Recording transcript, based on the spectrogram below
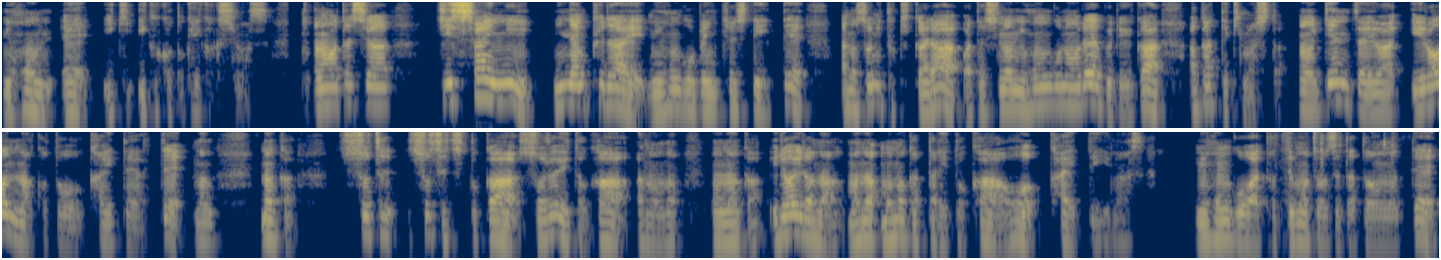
日本へ行き、行くことを計画します。あの、私は実際に2年くらい日本語を勉強していて、あの、その時から私の日本語のレベルが上がってきました。あの現在はいろんなことを書いてあって、なんか、諸説とか書類とか、あの、ななんか、いろいろな物語とかを書いています。日本語はとっても上手だと思って、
